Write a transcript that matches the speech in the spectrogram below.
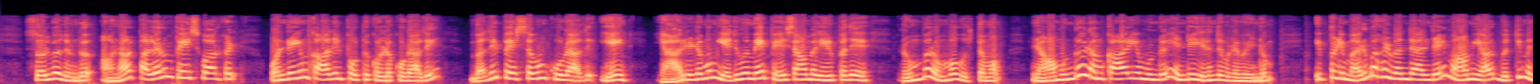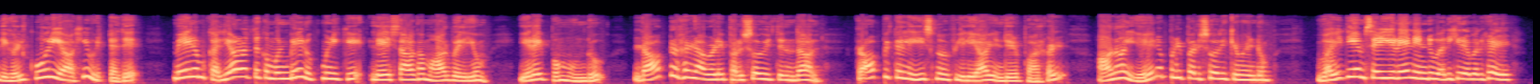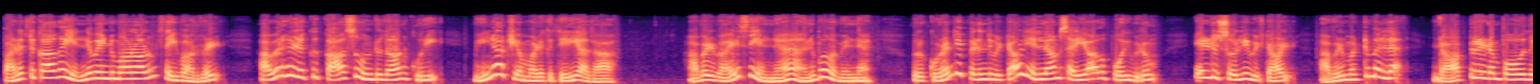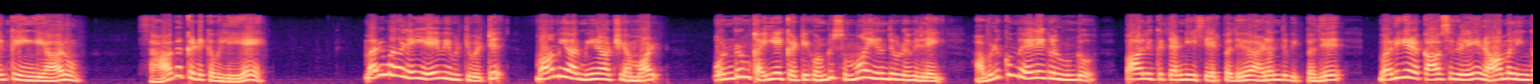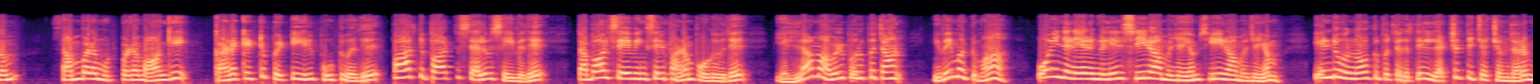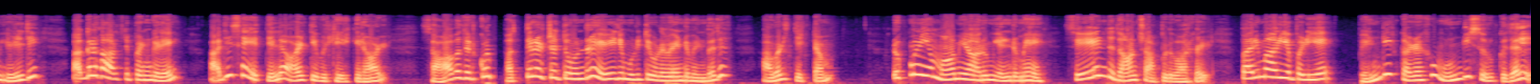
சொல்வதுண்டு. ஆனால் பலரும் பேசுவார்கள். ஒன்றையும் காதில் போட்டுக்கொள்ளக்கூடாது பதில் பேசவும் கூடாது. ஏன்? யாரிடமும் எதுவுமே பேசாமல் இருப்பது ரொம்ப ரொம்ப உத்தமம். நாம் உண்டு நம் காரியம் உண்டு என்று இருந்துவிட வேண்டும். இப்படி மருமகள் வந்த அன்றே மாமியார் புத்திமதிகள் கூறியாகி விட்டது. மேலும் கல்யாணத்துக்கு முன்பே ருக்மிணிக்கு லேசாக மார்பலியும் இறைப்பும் உண்டு. டாக்டர்கள் அவளை பரிசோதித்திருந்தால் டிராபிக்கல் ஈஸ்னோஃபீலியா என்றிருப்பார்கள். ஆனால் ஏன் அப்படி பரிசோதிக்க வேண்டும்? வைத்தியம் செய்கிறேன் என்று வருகிறவர்கள் பணத்துக்காக என்ன வேண்டுமானாலும் செய்வார்கள். அவர்களுக்கு காசு ஒன்றுதான் குறி. மீனாட்சி அம்மாளுக்கு தெரியாதா? அவள் வயசு என்ன? அனுபவம் என்ன? ஒரு குழந்தை பிறந்துவிட்டால் எல்லாம் சரியாக போய்விடும் என்று சொல்லிவிட்டாள். அவள் மட்டுமல்ல டாக்டரிடம் போவதற்கு இங்கே யாரும் சாக கிடைக்கவில்லையே. மருமகளை ஏவி விட்டுவிட்டு மாமியார் மீனாட்சி அம்மாள் ஒன்றும் கையை கட்டிக்கொண்டு சும்மா இருந்து விடவில்லை. அவளுக்கும் வேலைகள் உண்டு. பாலுக்கு தண்ணீர் சேர்ப்பது அளந்து விற்பது. வருகிற காசுகளை ராமலிங்கம் சம்பளம் உட்பட வாங்கி கணக்கிட்டு பெட்டியில் பூட்டுவது பார்த்து பார்த்து செலவு செய்வது தபால் சேவிங்ஸில் பணம் போடுவது எல்லாம் அவள் பொறுப்பு தான் இவை மட்டுமா? ஓய்ந்த நேரங்களில் ஸ்ரீராம ஜெயம் ஸ்ரீராம ஜெயம் என்று ஒரு நோட்டு புத்தகத்தில் லட்சத்து சொச்சம் தரம் எழுதி அக்ரஹாரத்து பெண்களை அதிசயத்தில் ஆழ்த்தி விட்டிருக்கிறாள் சாவதற்குள் பத்து லட்சத்து ஒன்று எழுதி முடித்து விட வேண்டும் என்பது அவள் திட்டம். ருக்மிணியும் மாமியாரும் என்றுமே சேர்ந்து தான் சாப்பிடுவார்கள். பரிமாறியபடியே பெண்டிற்கழகு உண்டி சுருக்குதல்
